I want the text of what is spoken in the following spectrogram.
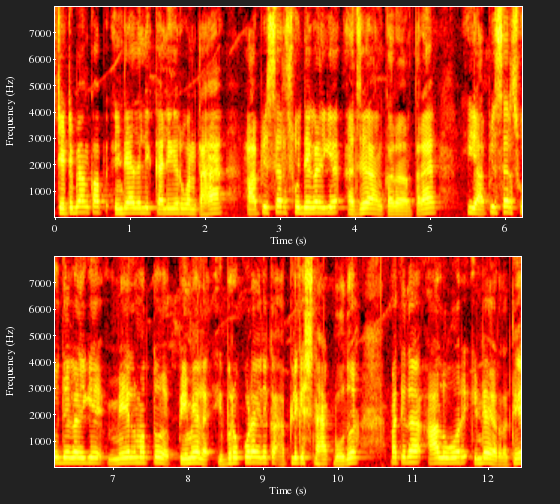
ಸ್ಟೇಟ್ ಬ್ಯಾಂಕ್ ಆಫ್ ಇಂಡಿಯಾದಲ್ಲಿ ಖಾಲಿಯಿರುವಂತಹ ಆಫೀಸರ್ಸ್ ಹುದ್ದೆಗಳಿಗೆ ಅರ್ಜಿ ಕರೆದಿರ್ತಾರೆ ಈ ಆಫೀಸರ್ಸ್ ಹುದ್ದೆಗಳಿಗೆ ಮೇಲ್ ಮತ್ತು ಫಿಮೇಲ್ ಇಬ್ಬರು ಕೂಡ ಇದಕ್ಕೆ ಅಪ್ಲಿಕೇಶನ್ ಹಾಕ್ಬೋದು. ಮತ್ತು ಇದು ಆಲ್ ಓವರ್ ಇಂಡಿಯಾ ಇರ್ತೈತಿ.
